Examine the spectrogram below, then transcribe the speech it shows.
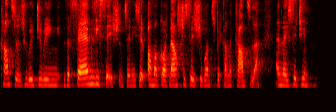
counselors who were doing the family sessions. And he said, Oh my God, now she says she wants to become a counselor. And they said to him,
